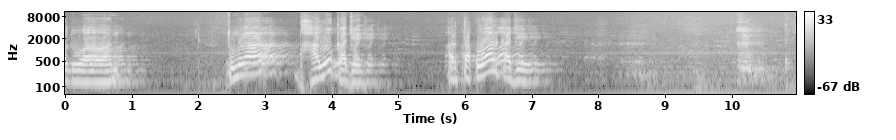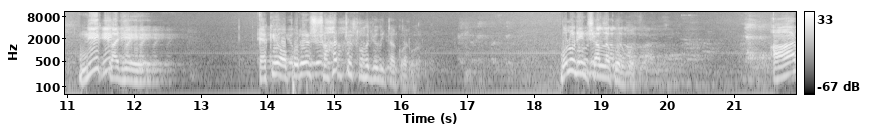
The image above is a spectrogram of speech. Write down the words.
উদওয়ান। তোমরা ভালো কাজে আর তাকওয়ার কাজে, নেক কাজে একে অপরের সাহায্য সহযোগিতা করো। বলুন ইনশাল্লাহ করব। আর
